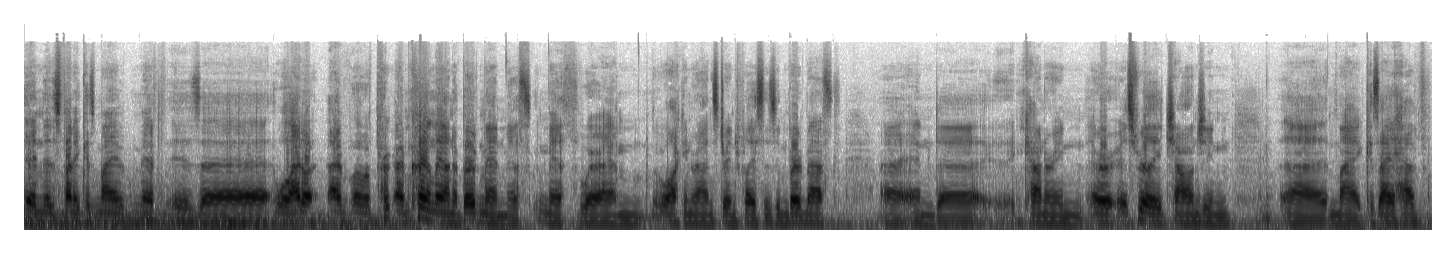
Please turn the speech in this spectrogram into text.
and it's funny because my myth is uh, well, I don't. I'm, I'm currently on a Birdman myth, myth where I'm walking around strange places in bird masks and uh, encountering, or it's really challenging uh, my because I have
